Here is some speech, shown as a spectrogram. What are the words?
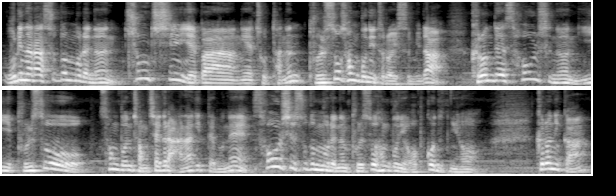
우리나라 수돗물에는 충치 예방에 좋다는 불소 성분이 들어 있습니다. 그런데 서울시는 이 불소 성분 정책을 안 하기 때문에 서울시 수돗물에는 불소 성분이 없거든요. 그러니까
